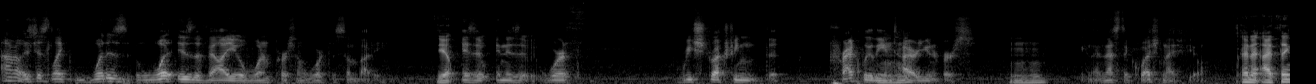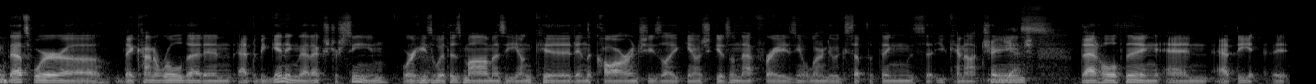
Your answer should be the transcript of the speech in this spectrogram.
I don't know. It's just like what is what is the value of one person worth to somebody? yep Is it and is it worth restructuring the practically the entire universe? Mm-hmm. And that's the question I feel. And I think that's where uh, they kind of roll that in at the beginning, that extra scene where Mm-hmm. he's with his mom as a young kid in the car, and she's like, you know, she gives him that phrase, you know, learn to accept the things that you cannot change, Yes. That whole thing. And at the, it,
